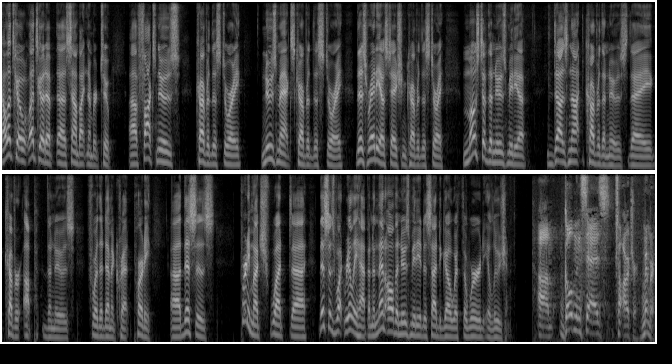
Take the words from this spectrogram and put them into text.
Now let's go. Let's go to uh, soundbite number two. Uh, Fox News covered this story. Newsmax covered this story. This radio station covered this story. Most of the news media does not cover the news. They cover up the news for the Democrat Party. Uh, this is pretty much what uh, this is what really happened. And then all the news media decide to go with the word illusion. Um, Goldman says to Archer, remember,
